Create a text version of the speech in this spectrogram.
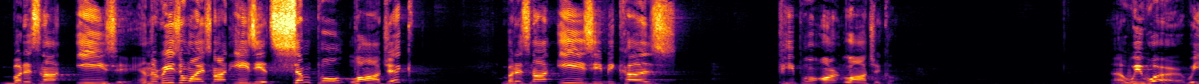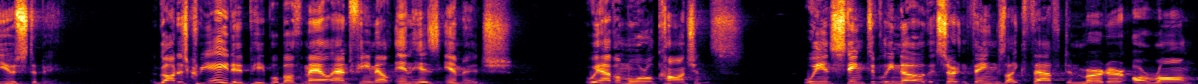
but it's not easy. And the reason why it's not easy, it's simple logic, but it's not easy because people aren't logical. Uh, we were, we used to be. God has created people, both male and female, in his image. We have a moral conscience. We instinctively know that certain things like theft and murder are wrong.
